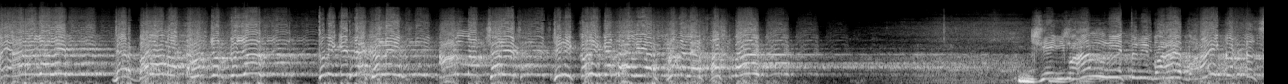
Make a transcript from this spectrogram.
ওই আরও যার বাবা মা তাহাজ্জুদ গুজার তুমি কি দেখনি আহমদ শরীফ যিনি কলিকাতা আলিয়ার ফাজলের ফাসবাদ যে ইমান নিয়ে তুমি বড়াই বড়াই করতেছ,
